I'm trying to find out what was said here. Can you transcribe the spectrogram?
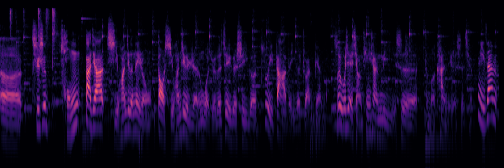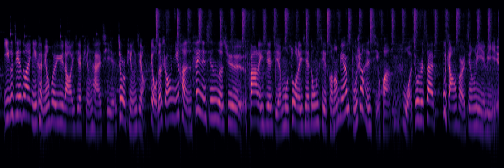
呃，其实从大家喜欢这个内容到喜欢这个人，我觉得这个是一个最大的一个转变吧。所以我也想听一下你是怎么看这个事情。你在一个阶段，你肯定会遇到一些平台期，就是瓶颈。有的时候你很费尽心思去发了一些节目，做了一些东西，可能别人不是很喜欢。我就是在不涨粉经历里。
